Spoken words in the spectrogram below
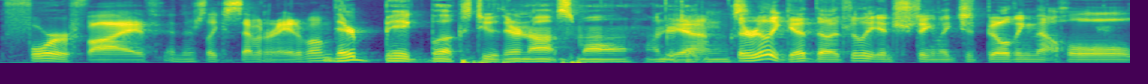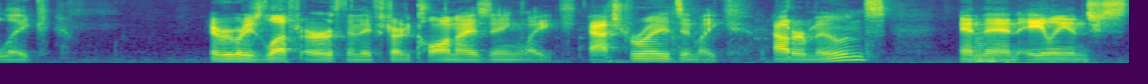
four or five, and there's like seven or eight of them. They're big books too. They're not small Yeah, undertakings. they're really good though. It's really interesting, like just building that whole like everybody's left Earth and they've started colonizing like asteroids and like outer moons, and mm-hmm. then aliens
